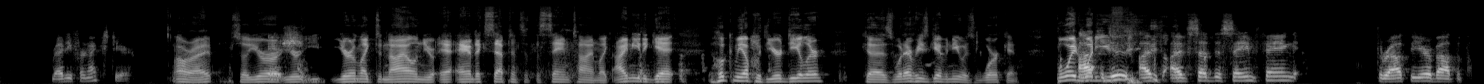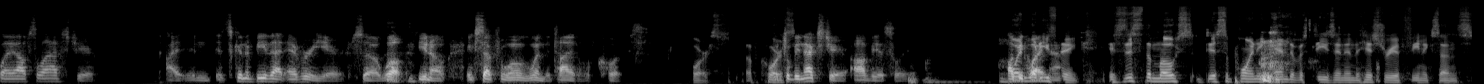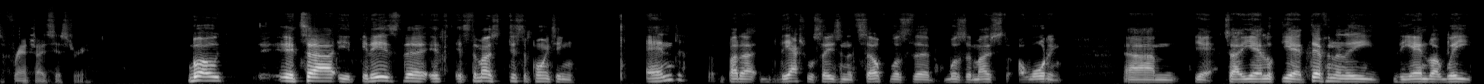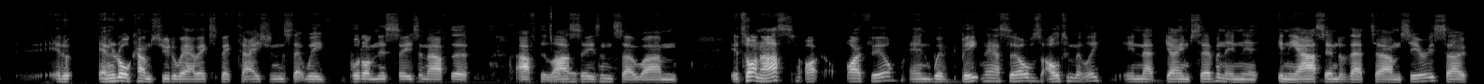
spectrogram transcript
ready for next year. All right. So you're Ish. you're you're in like denial and you're and acceptance at the same time. Like I need to get hook me up with your dealer because whatever he's giving you is working. Boyd, what Uh, do you? dude, I've I've said the same thing throughout the year about the playoffs last year. I, and it's going to be that every year. So, well, you know, except for when we win the title, of course. Of course, of course. Which will be next year, obviously. Boyd, what do you now. think? Is this the most disappointing end of a season in the history of Phoenix Suns franchise history? Well, it's uh, it, it is the it, it's the most disappointing end, but uh, the actual season itself was the was the most awarding. Um, yeah, so yeah, look, yeah, definitely the end. Like we, it, and it all comes due to our expectations that we've put on this season after after last season. So um, it's on us, I, I feel, and we've beaten ourselves ultimately in that game seven in the in the arse end of that um, series. So.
